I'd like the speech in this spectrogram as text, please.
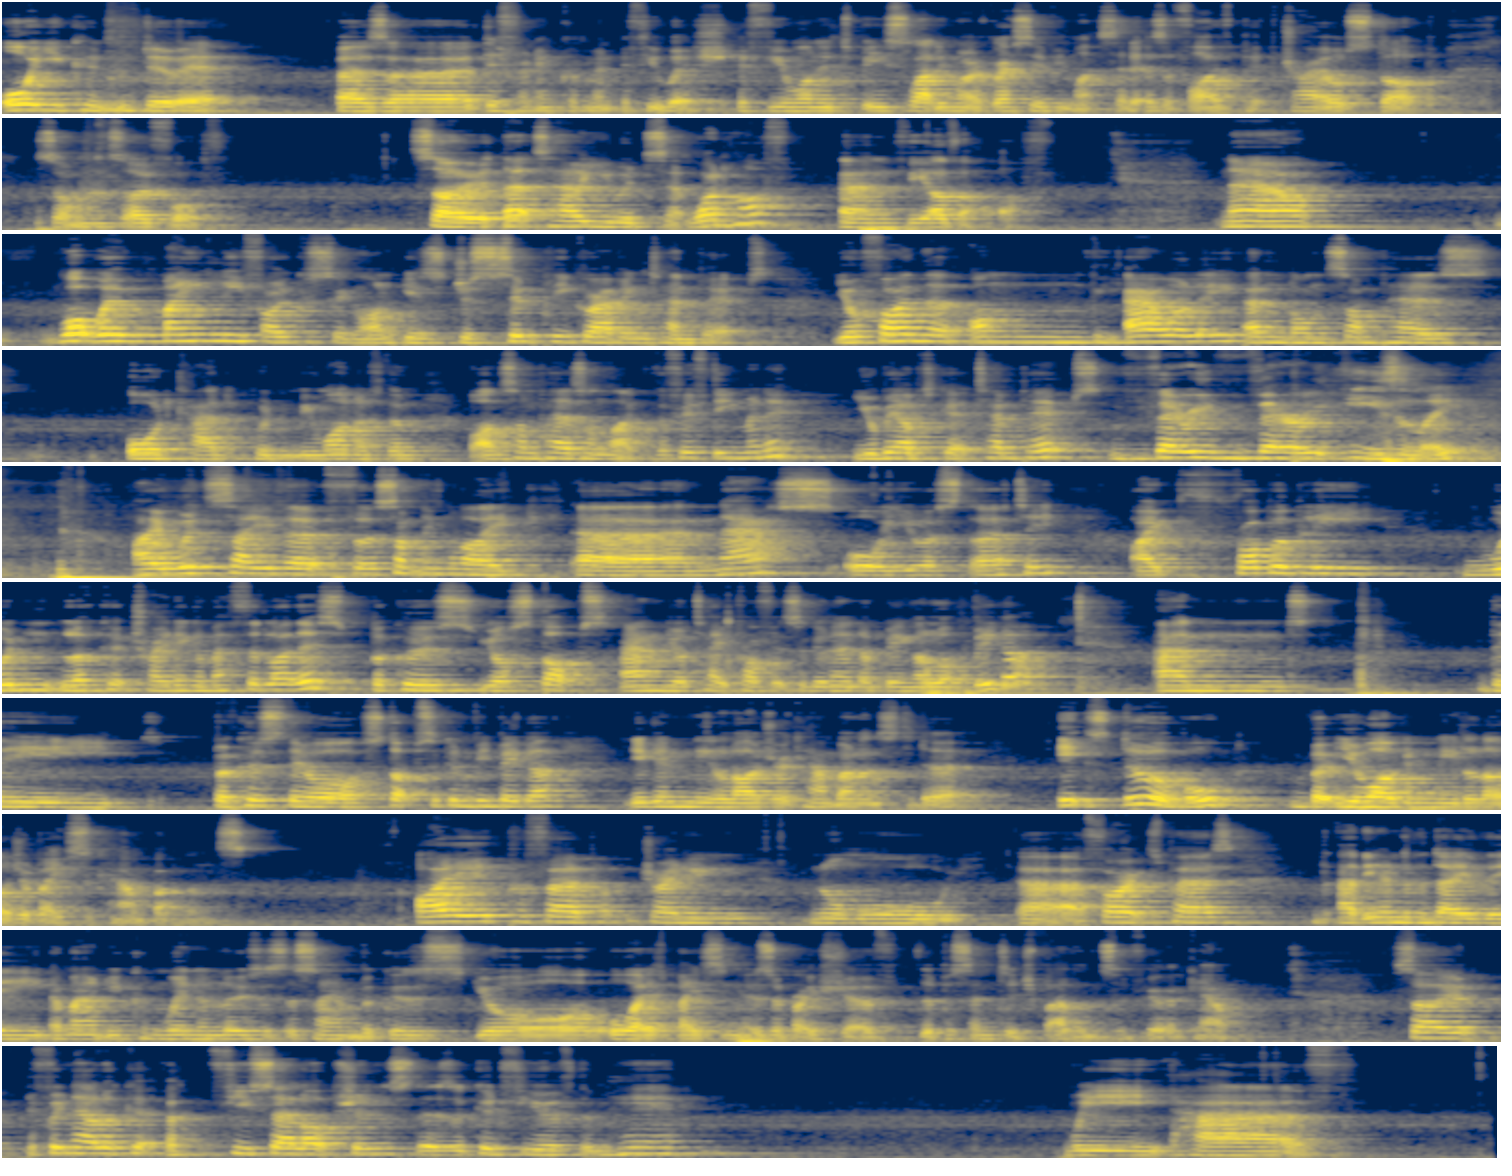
or you can do it as a different increment if you wish. If you wanted to be slightly more aggressive, you might set it as a 5 pip trail stop, so on and so forth. So that's how you would set one half and the other half. Now, what we're mainly focusing on is just simply grabbing 10 pips. You'll find that on the hourly and on some pairs, AUDCAD wouldn't be one of them, but on some pairs on like the 15 minute, you'll be able to get 10 pips very, very easily. I would say that for something like uh, NAS or US 30, I probably wouldn't look at trading a method like this because your stops and your take profits are going to end up being a lot bigger. And the because your stops are going to be bigger, you're going to need a larger account balance to do it. It's doable, but you are going to need a larger base account balance. I prefer trading normal uh, forex pairs. At the end of the day, the amount you can win and lose is the same because you're always basing it as a ratio of the percentage balance of your account. So if we now look at a few sell options, there's a good few of them here. We have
